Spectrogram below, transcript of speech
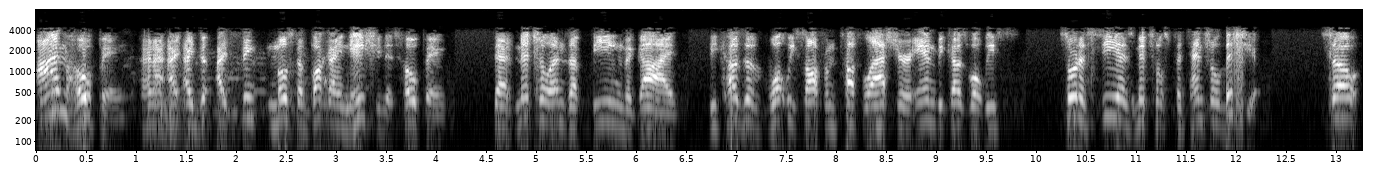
I'm hoping, and I, I, I think most of Buckeye Nation is hoping that Mitchell ends up being the guy because of what we saw from Tuf last year and because what we sort of see as Mitchell's potential this year. So,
